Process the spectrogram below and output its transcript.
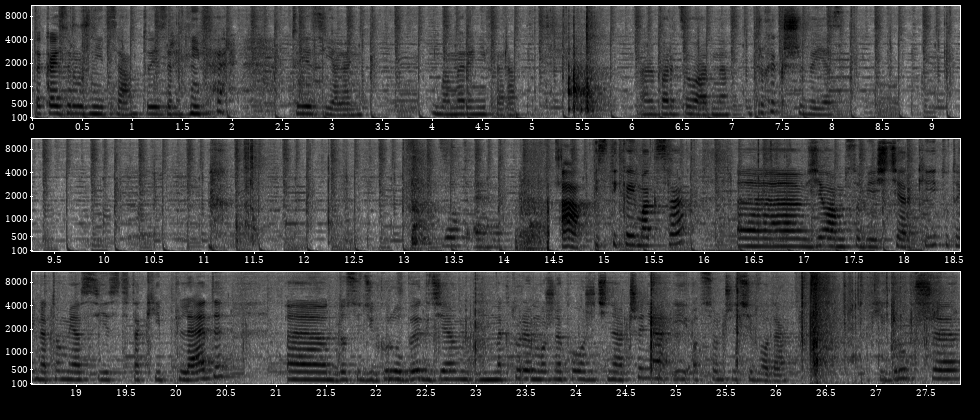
taka jest różnica. Tu jest renifer, tu jest jeleń. I mamy renifera. ale bardzo ładne. Trochę krzywy jest. Whatever. A, i z TK Maxa e, wzięłam sobie ścierki. Tutaj natomiast jest taki pled, e, dosyć gruby, gdzie, na którym można położyć naczynia i odsączyć wodę. Taki grubszy,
